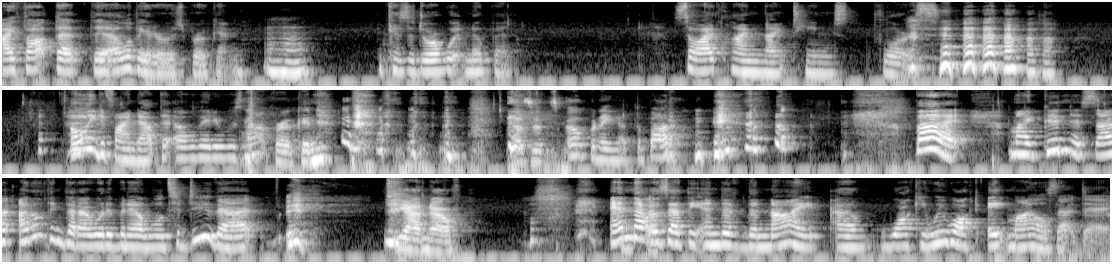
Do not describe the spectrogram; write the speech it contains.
I thought that the elevator was broken because the door wouldn't open. So I climbed 19 floors. Only to find out the elevator was not broken. As it's opening at the bottom. but my goodness, I, I don't think that I would have been able to do that. yeah, no. And that was at the end of the night of walking. We walked eight miles that day.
